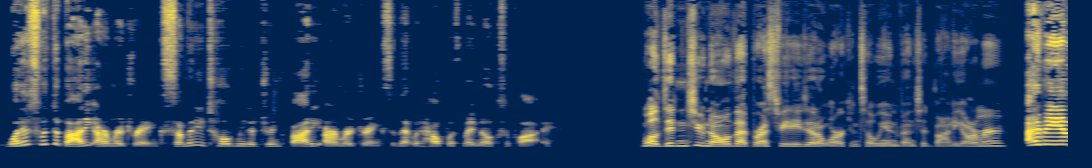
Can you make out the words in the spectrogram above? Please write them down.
what is with the body armor drinks? Somebody told me to drink body armor drinks and that would help with my milk supply. Well, didn't you know that breastfeeding didn't work until we invented body armor? I mean,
